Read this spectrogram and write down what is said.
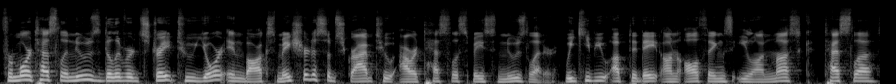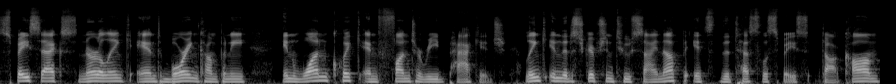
For more Tesla news delivered straight to your inbox, make sure to subscribe to our Tesla Space newsletter. We keep you up to date on all things Elon Musk, Tesla, SpaceX, Neuralink, and Boring Company in one quick and fun to read package. Link in the description to sign up. It's theteslaspace.com.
